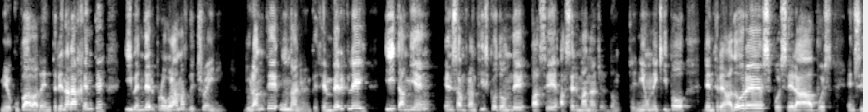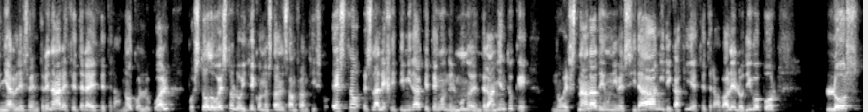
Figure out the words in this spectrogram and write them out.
Me ocupaba de entrenar a gente y vender programas de training. Durante un año empecé en Berkeley y también en San Francisco donde pasé a ser manager, donde tenía un equipo de entrenadores, pues era pues enseñarles a entrenar, etcétera, etcétera, ¿no? Con lo cual, pues todo esto lo hice cuando estaba en San Francisco. Esto es la legitimidad que tengo en el mundo del entrenamiento que no es nada de universidad ni de café, etcétera, ¿vale? Lo digo por los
